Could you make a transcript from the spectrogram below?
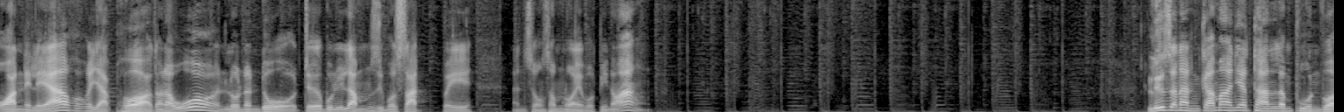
ออนนี่แล้วเขาก็อยากพ่อตอนนั้นโอ้โรนัลโด เจอบุรีรัมย์สิบสัตว์ไปอันสองสามหน่วยหมดพี่น้องหรือสนันกามาแยกทานลำพูนวอ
